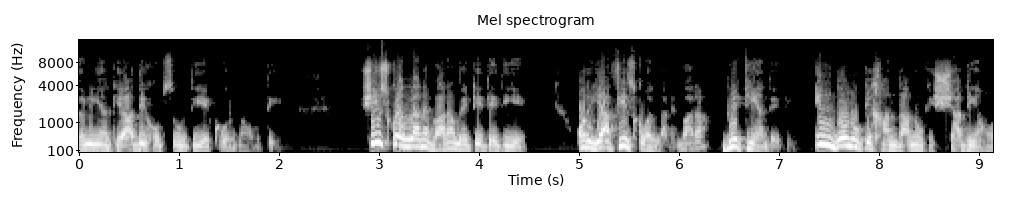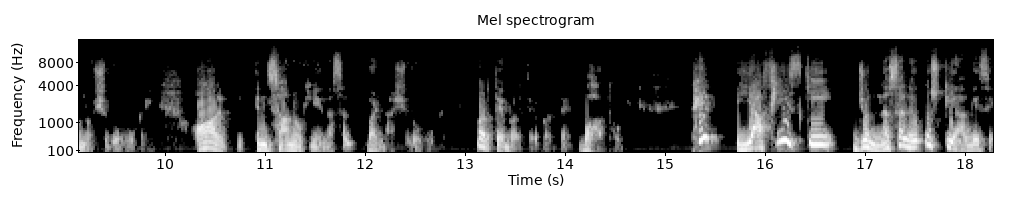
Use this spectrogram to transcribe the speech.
دنیا کی آدھی خوبصورتی ایک ہور میں ہوتی ہے۔ شیز کو اللہ نے بارہ بیٹے دے دیے اور یافیز کو اللہ نے بارہ بیٹیاں دے دی۔ ان دونوں کے خاندانوں کی شادیاں ہونا شروع ہو گئی اور انسانوں کی یہ نسل بڑھنا شروع ہو گئی۔ بڑھتے بڑھتے بڑھتے، بہت ہو گئی۔ پھر یافیز کی جو نسل ہے، اس کے آگے سے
